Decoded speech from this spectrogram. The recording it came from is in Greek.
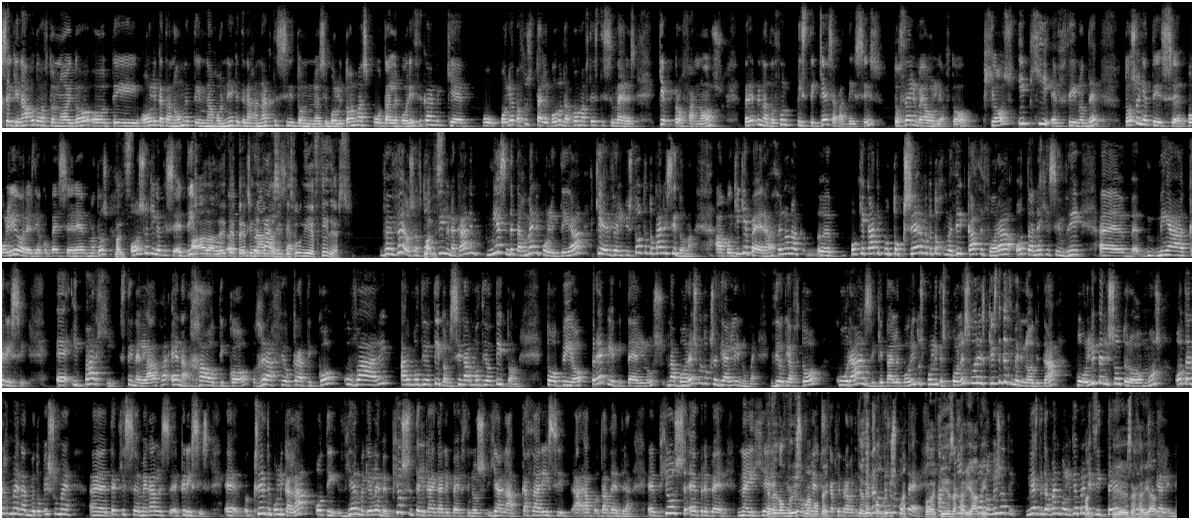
Ξεκινά από το αυτονόητο ότι όλοι κατανοούμε την αγωνία και την αγανάκτηση των συμπολιτών μας που ταλαιπωρήθηκαν και που πολλοί από αυτούς ταλαιπωρούνται ακόμα αυτές τις ημέρες. Και προφανώς πρέπει να δοθούν πιστικές απαντήσεις, το θέλουμε όλοι αυτό, ποιος ή ποιοι ευθύνονται τόσο για τις ε, πολύ ωραίες διακοπές ρεύματος, όσο και για τις αιτήσεις Άρα λέτε πρέπει να αναζητηθούν οι ευθύνες. Βεβαίως, αυτό Μάλιστα. οφείλει να κάνει μια συντεταγμένη πολιτεία και ευελπιστώ ότι θα το κάνει σύντομα. Από εκεί και πέρα θέλω να ε, πω και κάτι που το ξέρουμε και το έχουμε δει κάθε φορά όταν έχει συμβεί ε, μια κρίση. Ε, υπάρχει στην Ελλάδα ένα χαοτικό, γραφειοκρατικό κουβάρι αρμοδιοτήτων, συναρμοδιοτήτων, το οποίο πρέπει επιτέλους να μπορέσουμε να το ξεδιαλύνουμε, διότι αυτό κουράζει και ταλαιπωρεί τους πολίτες πολλές φορές και στην καθημερινότητα, πολύ περισσότερο όμως όταν έχουμε να αντιμετωπίσουμε ε, τέτοιες ε, μεγάλες ε, κρίσεις. Ε, ξέρετε πολύ καλά ότι βγαίνουμε και λέμε ποιος τελικά ήταν υπεύθυνος για να καθαρίσει από τα δέντρα. Ε, ποιος έπρεπε να είχε και δεν τον βρίσκουμε ποτέ. κάποια πράγματα. Και, και δεν, τον βρίσκουμε ποτέ. Τώρα, κύριε Αυτό, Ζαχαριάδη. Λοιπόν, νομίζω ότι μια συντεταγμένη πολιτεία πρέπει επιτέλους να το διαλύνει.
